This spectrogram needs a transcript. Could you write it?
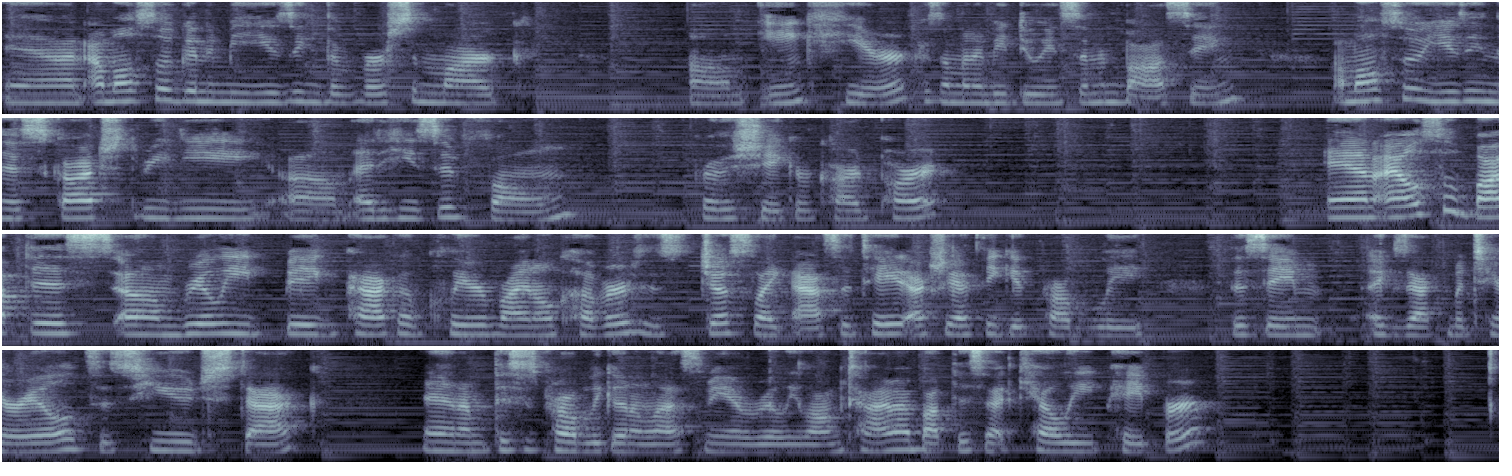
And I'm also going to be using the Versamark um, ink here because I'm going to be doing some embossing. I'm also using this Scotch 3D um, adhesive foam for the shaker card part. And I also bought this um, really big pack of clear vinyl covers. It's just like acetate. Actually, I think it's probably the same exact material. It's this huge stack and um, this is probably going to last me a really long time. I bought this at Kelly Paper.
